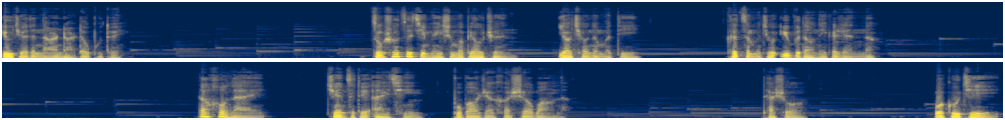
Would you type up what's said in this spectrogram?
又觉得哪儿哪儿都不对，总说自己没什么标准，要求那么低，可怎么就遇不到那个人呢？到后来，娟子对爱情不抱任何奢望了。她说：“我估计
